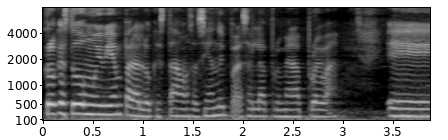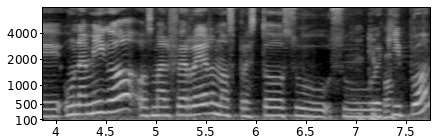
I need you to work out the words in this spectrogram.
creo que estuvo muy bien para lo que estábamos haciendo y para hacer la primera prueba. Eh, un amigo, Osmar Ferrer, nos prestó su, su ¿Equipo? equipo.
